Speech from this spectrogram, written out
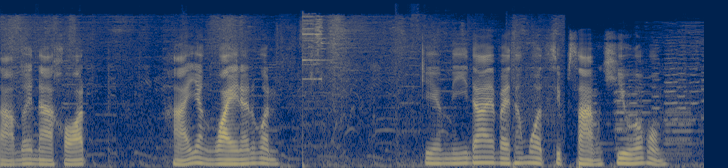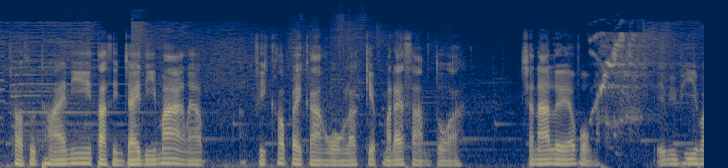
ตามด้วยนาคอสหายอย่างไวนะทุกคน เกมนี้ได้ไปทั้งหมด 13 คิวครับผมช็อตสุดท้ายนี่ตัดสินใจดีมากนะครับ ฟิกเข้าไปกลางวงแล้วเก็บมาได้ 3 ตัว ชนะเลยครับผม MVP ไป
